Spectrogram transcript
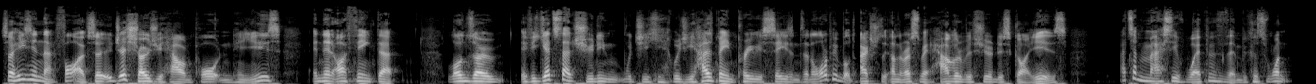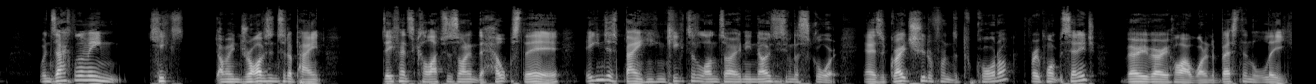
So he's in that five. So it just shows you how important he is. And then I think that Lonzo, if he gets that shooting, which he which he has been previous seasons, and a lot of people actually underestimate how good of a shooter this guy is, that's a massive weapon for them because when when Zach LaVine kicks, I mean, drives into the paint, defense collapses on him, the help's there, he can just bang, he can kick to Lonzo, and he knows he's going to score it. Now he's a great shooter from the corner, three point percentage, very very high, one of the best in the league.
